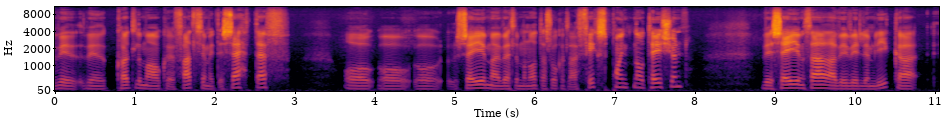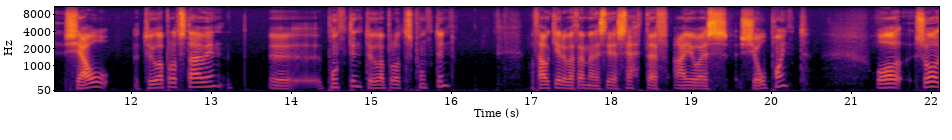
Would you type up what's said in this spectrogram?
við, við köllum á ákveðu fall sem heitir setf og, og, og segjum að við ætlum að nota svo kallega fixed point notation. Við segjum það að við viljum líka sjá tugabrótstafin, uh, punktin, tugabrótspunktin og þá gerum við það með því að setf iOS showpoint og svo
